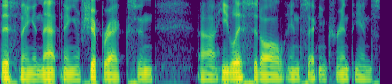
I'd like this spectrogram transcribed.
this thing and that thing of shipwrecks, and uh, he lists it all in Second Corinthians.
